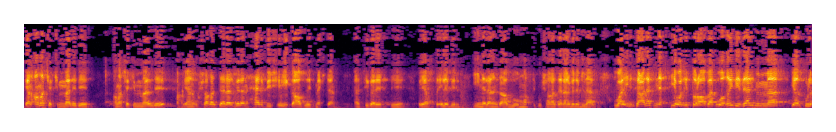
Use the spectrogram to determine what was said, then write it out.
Yəni, ana çəkinməlidir, ana çəkinməlidir, yəni uşağa zərər verən hər bir şeyi qabul etməkdən. Yəni, siqaretdir, və yaxud da elə bir iynələrin qabul olması ki, uşağa zərər verə bilər. Və ittirabət və qeyri zəl mümmə yazkul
